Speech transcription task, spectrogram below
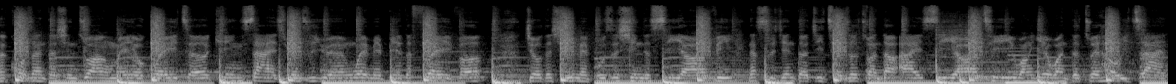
那扩散的形状没有规则，king size 原汁原味，没别的 flavor。旧的西美不是新的 CRV，那时间的计程车转到 ICRT，往夜晚的最后一站，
